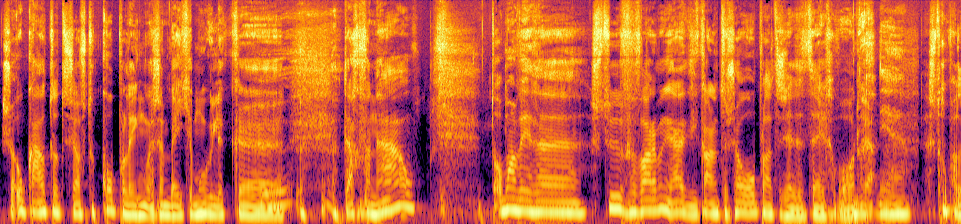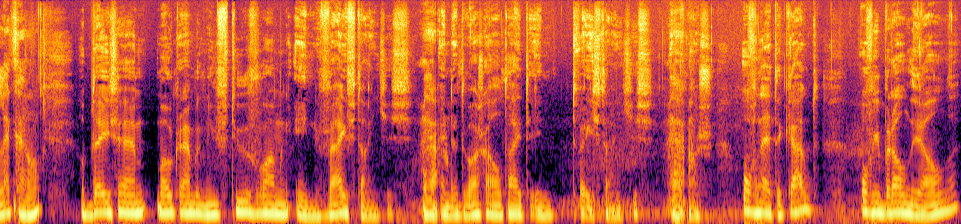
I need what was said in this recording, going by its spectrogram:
zo koud dat zelfs de koppeling was een beetje moeilijk. eh. Ik dacht van nou, toch maar weer eh, stuurverwarming. Ja, die kan het er zo op laten zetten tegenwoordig. Ja. Dat is toch wel lekker hoor. Op deze motor heb ik nu stuurverwarming in vijf standjes. Ja. En dat was altijd in twee standjes. Ja. Of net te koud, of je brandde je handen.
